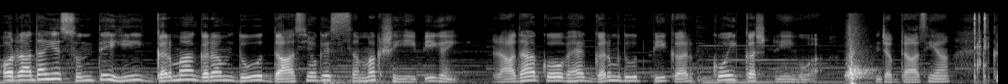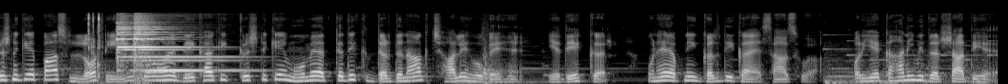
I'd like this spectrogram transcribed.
और राधा ये सुनते ही गर्मा गर्म दूध दासियों के समक्ष ही पी गई। राधा को वह गर्म दूध पीकर कोई कष्ट नहीं हुआ। जब दासियाँ कृष्ण के पास लौटी तो उन्होंने देखा कि कृष्ण के मुँह में अत्यधिक दर्दनाक छाले हो गए हैं। यह देखकर उन्हें अपनी गलती का एहसास हुआ और यह कहानी भी दर्शाती है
